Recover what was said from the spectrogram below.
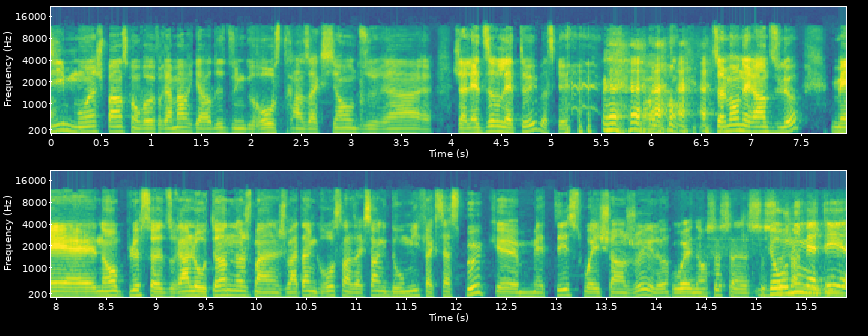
dis, moi, je pense qu'on va vraiment regarder d'une grosse transaction durant. euh, J'allais dire l'été parce que Actuellement, on est rendu là. Mais euh, non, plus euh, durant l'automne, je m'attends à une grosse transaction avec Domi. Fait que ça se peut que Mété soit échangé. Oui, non, ça, ça, ça, Domi, vu.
